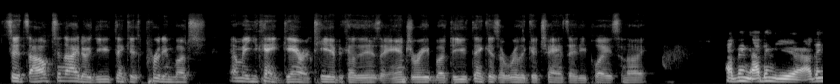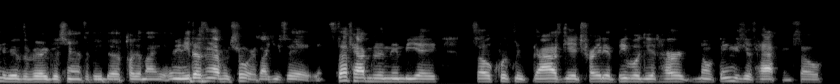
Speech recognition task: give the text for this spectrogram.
sits out tonight, or do you think it's pretty much? I mean, you can't guarantee it because it is an injury, but do you think it's a really good chance that he plays tonight? I think I think yeah, I think it is a very good chance that he does play tonight. I mean, he doesn't have a choice, like you said. Stuff happens in the NBA so quickly. Guys get traded, people get hurt. You know, things just happen. So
